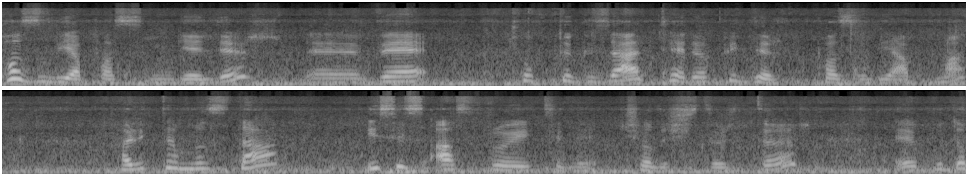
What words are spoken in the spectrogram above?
puzzle yapasın gelir e, ve çok da güzel terapidir puzzle yapmak. Haritamızda Isis asteroidini çalıştırtır. E, bu da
